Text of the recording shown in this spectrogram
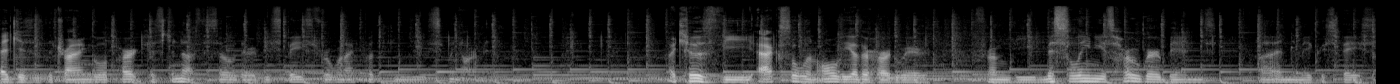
edges of the triangle apart just enough so there would be space for when I put the swing arm in. I chose the axle and all the other hardware from the miscellaneous hardware bins uh, in the makerspace,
